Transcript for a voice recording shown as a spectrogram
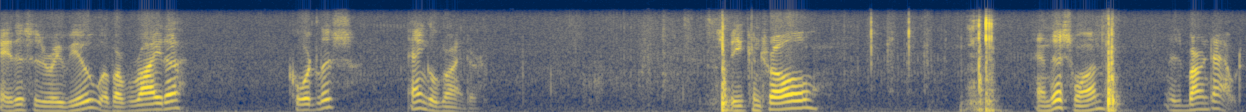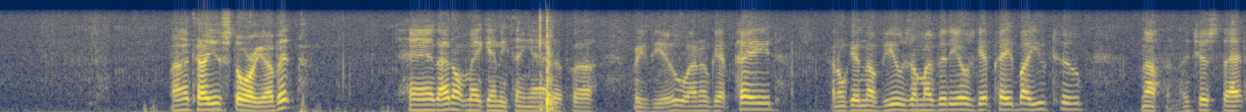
Okay, this is a review of a Rida cordless angle grinder. Speed control. And this one is burned out. To tell you the story of it. And I don't make anything out of a review. I don't get paid. I don't get enough views on my videos, get paid by YouTube. Nothing. It's just that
